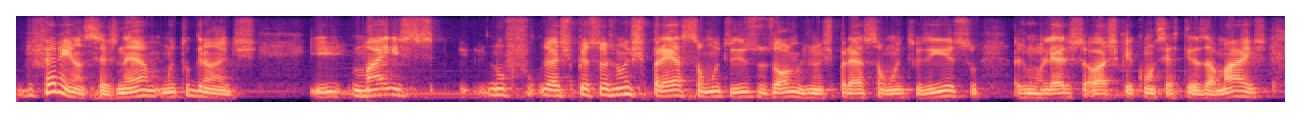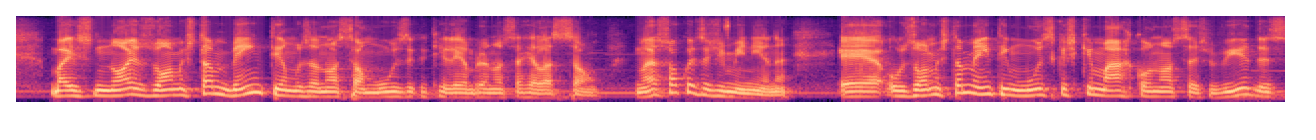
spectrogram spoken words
diferenças, né? Muito grandes. E, mas no, as pessoas não expressam muito isso, os homens não expressam muito isso, as mulheres eu acho que com certeza mais, mas nós homens também temos a nossa música que lembra a nossa relação. Não é só coisa de menina. É, os homens também têm músicas que marcam nossas vidas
